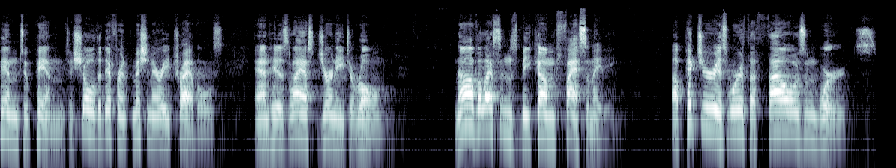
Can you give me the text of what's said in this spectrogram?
pin to pin to show the different missionary travels and his last journey to Rome. Now the lessons become fascinating. A picture is worth a thousand words.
